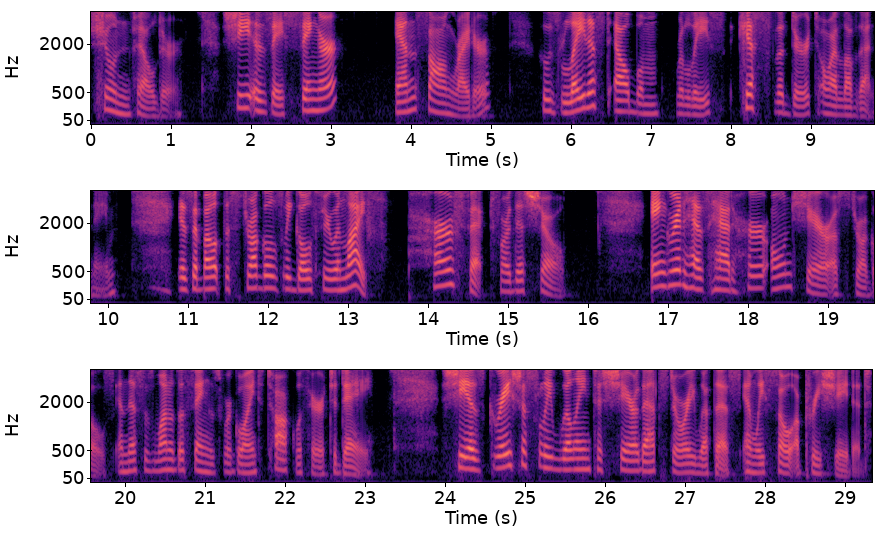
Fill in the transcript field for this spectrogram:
Schoenfelder. She is a singer and songwriter whose latest album release, Kiss the Dirt, oh, I love that name, is about the struggles we go through in life. Perfect for this show. Ingrid has had her own share of struggles, and this is one of the things we're going to talk with her today. She is graciously willing to share that story with us, and we so appreciate it.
